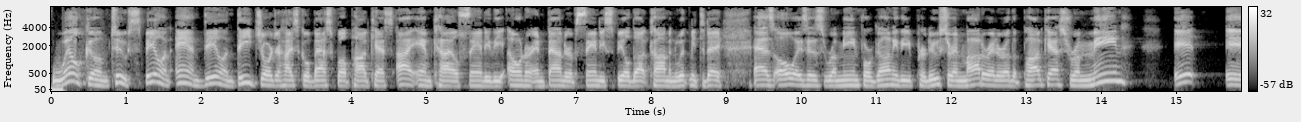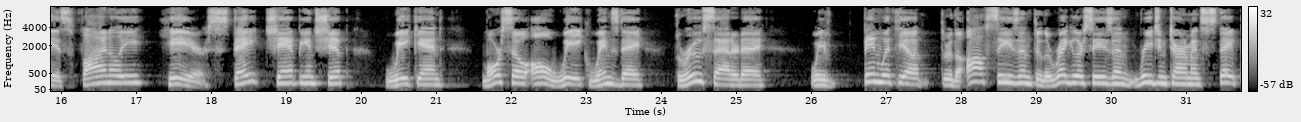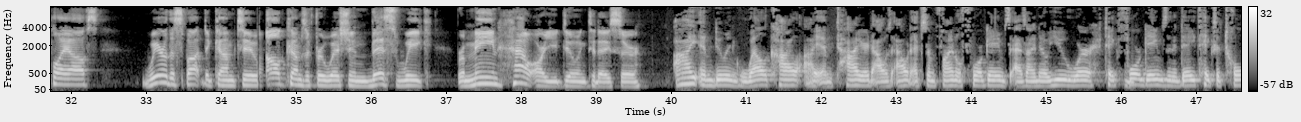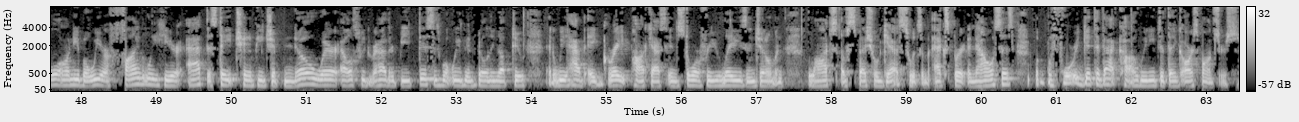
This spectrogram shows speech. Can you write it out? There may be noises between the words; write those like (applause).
Welcome to Spielin' and Dealin', the Georgia High School Basketball Podcast. I am Kyle Sandy, the owner and founder of SandySpiel.com, and with me today, as always, is Ramin Forgani, the producer and moderator of the podcast. Ramin, it is finally here. State Championship weekend, more so all week, Wednesday through Saturday. We've been with you through the off season, through the regular season, region tournaments, state playoffs. We're the spot to come to. All comes to fruition this week. Ramin, how are you doing today, sir? I am doing well, Kyle. I am tired. I was out at some Final Four games, as I know you were. Take four mm. games in a day takes a toll on you, but we are finally here at the state championship. Nowhere else we'd rather be. This is what we've been building up to, and we have a great podcast in store for you, ladies and gentlemen. Lots of special guests with some expert analysis. But before we get to that, Kyle, we need to thank our sponsors.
